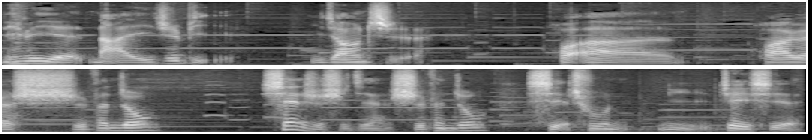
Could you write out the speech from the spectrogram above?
你们也拿一支笔、一张纸，花啊花个十分钟，限制时间十分钟，写出你这些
